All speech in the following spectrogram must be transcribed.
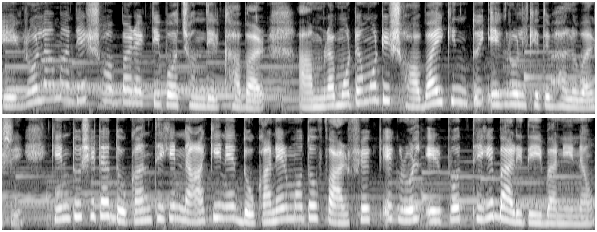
এগরোল আমাদের সবার একটি পছন্দের খাবার। আমরা মোটামুটি সবাই কিন্তু এগরোল খেতে ভালোবাসি। কিন্তু সেটা দোকান থেকে না কিনে দোকানের মতো পারফেক্ট এগরোল এরপর থেকে বাড়িতেই বানিয়ে নাও।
